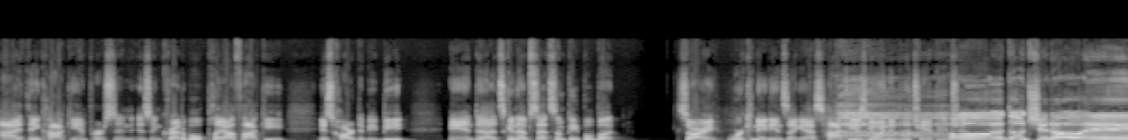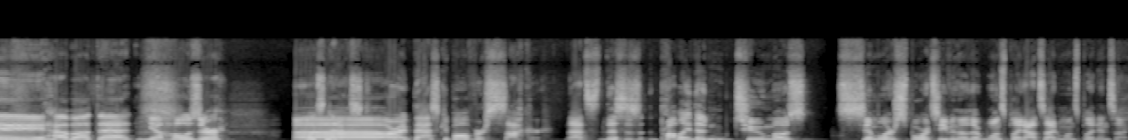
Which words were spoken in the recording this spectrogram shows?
I think hockey in person is incredible. Playoff hockey is hard to be beat, and uh, it's going to upset some people, but sorry, we're Canadians, I guess. Hockey is going into the championship. Oh, don't you know? Hey, how about that, you hoser? What's Uh, next? All right, basketball versus soccer. That's this is probably the two most similar sports, even though they're once played outside and once played inside.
